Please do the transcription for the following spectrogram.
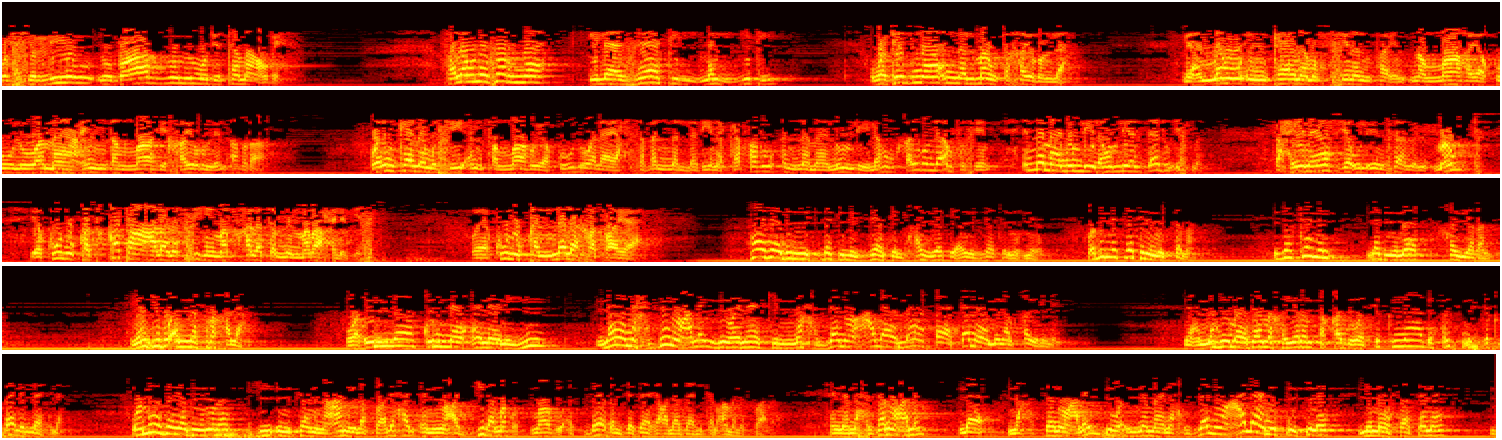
والشرير يضار المجتمع به. فلو نظرنا إلى ذات الميت وجدنا إن الموت خير له لأنه إن كان محسنا فإن الله يقول وما عند الله خير للأبرار. وإن كان مسيئا فالله يقول ولا يحسبن الذين كفروا أنما نملي لهم خير لأنفسهم إنما نملي لهم ليزدادوا إثما. فحين يفجأ الإنسان الموت يكون قد قطع على نفسه مرحلة من مراحل الإثم. ويكون قلل خطاياه. هذا بالنسبة للذات الحية أو الذات المؤمنة وبالنسبة للمجتمع. إذا كان الذي مات خيرا يجب أن نفرح له. وإلا كنا أنانيين لا نحزن عليه ولكن نحزن على ما فاتنا من الخير منه. لأنه ما دام خيرا فقد وثقنا بحسن استقبال الله له. وماذا يدورنا في إنسان عمل صالحا أن يعجل له الله أسباب الجزاء على ذلك العمل الصالح؟ حين نحزن عليه لا نحزن عليه وإنما نحزن على نفوسنا لما فاتنا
